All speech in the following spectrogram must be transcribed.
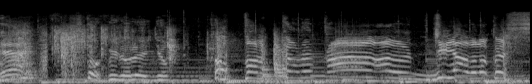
Eh, stupido legno. Oh. Ah, diavolo, questo...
